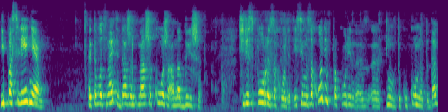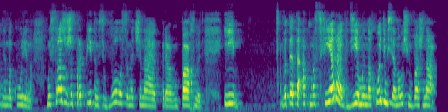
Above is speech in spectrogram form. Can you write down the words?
И последнее, это вот, знаете, даже наша кожа, она дышит через поры заходит. Если мы заходим в прокуренную, э, ну, в такую комнату, да, где накурено, мы сразу же пропитываемся, волосы начинают прям пахнуть. И вот эта атмосфера, где мы находимся, она очень важна.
